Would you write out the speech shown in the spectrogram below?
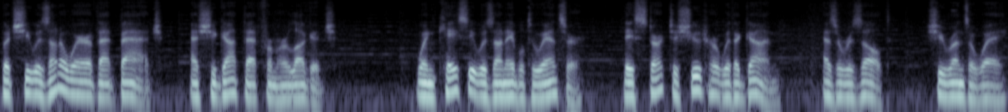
But she was unaware of that badge, as she got that from her luggage. When Casey was unable to answer, they start to shoot her with a gun, as a result, she runs away.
